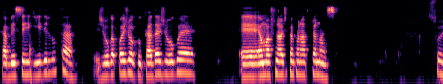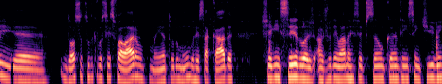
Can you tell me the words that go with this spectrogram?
cabeça erguida e lutar. Jogo após jogo. Cada jogo é, é, é uma final de campeonato para nós. Isso aí. É... Endosso tudo que vocês falaram. Amanhã todo mundo ressacada. Cheguem cedo, ajudem lá na recepção, cantem, incentivem,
